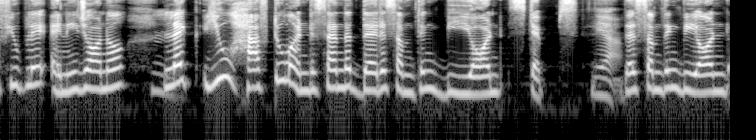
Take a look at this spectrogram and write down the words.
if you play any genre, hmm. like you have to understand that there is something beyond steps. Yeah. There's something beyond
